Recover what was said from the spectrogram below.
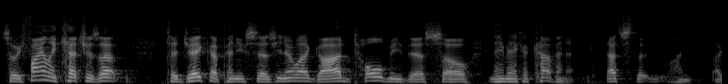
so he finally catches up to Jacob and he says, You know what? God told me this, so they make a covenant. That's the, I'm, i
